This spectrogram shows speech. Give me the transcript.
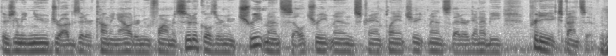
there's going to be new drugs that are coming out or new pharmaceuticals or new treatments, cell treatments, transplant treatments that are going to be pretty expensive. mm hmm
